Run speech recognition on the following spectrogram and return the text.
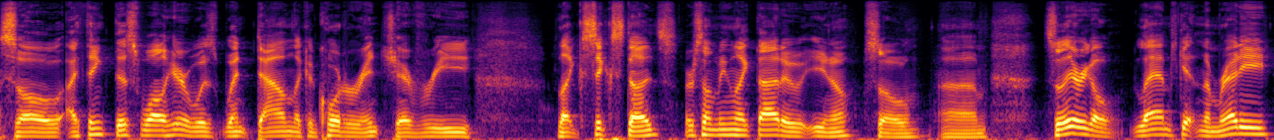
So I think this wall here was went down like a quarter inch every like six studs or something like that, you know? So, um, so there we go. Lam's getting them ready.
